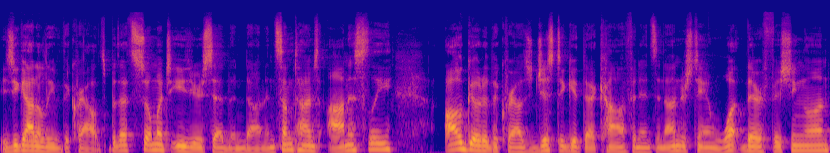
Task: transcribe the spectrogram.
is you got to leave the crowds. But that's so much easier said than done. And sometimes, honestly, I'll go to the crowds just to get that confidence and understand what they're fishing on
